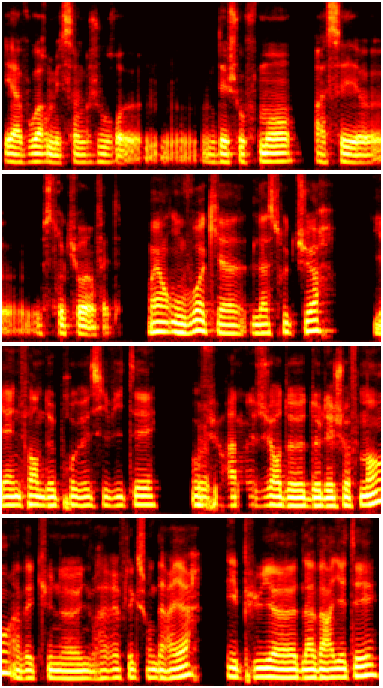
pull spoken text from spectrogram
et avoir mes cinq jours d'échauffement assez structurés en fait. Ouais, on voit qu'il y a la structure, il y a une forme de progressivité au mm. fur et à mesure de, l'échauffement, avec une, vraie réflexion derrière. Et puis euh, de la variété.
